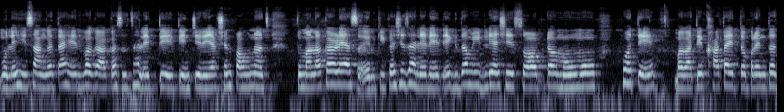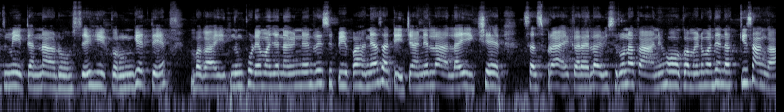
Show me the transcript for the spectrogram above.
मुले ही सांगत आहेत बघा कसं झाले ते. त्यांचे रिॲक्शन पाहूनच तुम्हाला कळले असेल की कशी झालेले आहेत. एकदम इडली अशी सॉफ्ट मऊ मऊ होते. बघा ते खाता येतोपर्यंतच मी त्यांना डोसेही करून घेते. बघा इथून पुढे माझ्या नवीन नवीन रेसिपी पाहण्यासाठी चॅनलला लाईक शेअर सबस्क्राय करायला विसरू नका. आणि हो कमेंटमध्ये नक्की सांगा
